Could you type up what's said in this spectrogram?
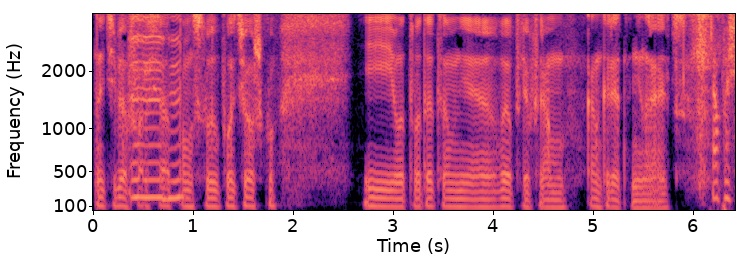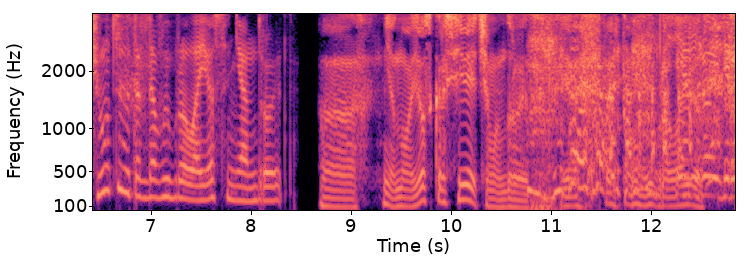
на тебя форсят угу. там свою платежку. И вот, вот это мне в Apple прям конкретно не нравится. А почему ты тогда выбрал iOS, а не Android? А, не, ну iOS красивее, чем Android. Я поэтому выбрал Все андроидеры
